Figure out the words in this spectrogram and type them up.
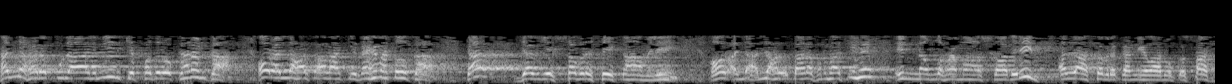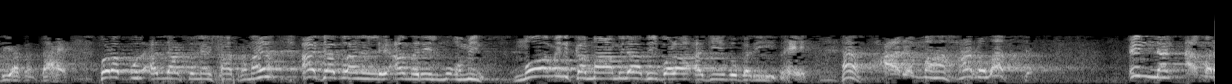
اللہ رب العالمین کے فضل و کرم کا اور اللہ تعالیٰ کی رحمتوں کا کب جب یہ صبر سے کام لیں۔ اور اللہ اللہ تعالیٰ فرماتے ہیں، ان اللہ صابرین اللہ صبر کرنے والوں کو ساتھ دیا کرتا ہے۔ تو رب اللہ نے ساتھ فرمایا اجب امر المؤمن۔ مومن کا معاملہ بھی بڑا عجیب و غریب ہے۔ ہاں, ہر ماہ، ہر وقت ان امر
